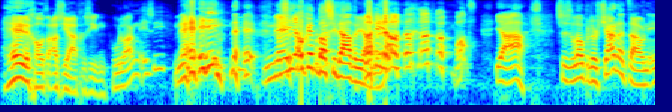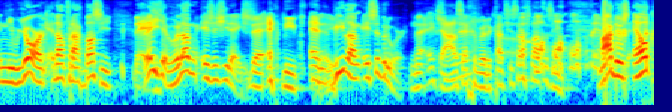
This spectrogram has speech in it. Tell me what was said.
hele grote Aziat gezien. Hoe lang is hij? Nee. Nee, Nee, ja. ook in Bassin Adriaan. Nee, ja, dat gaat- Wat? Ja, ze lopen door Chinatown in New York en dan vraagt Bassie, Nee. weet je, hoe lang is een Chinees? Nee, echt niet. En nee. wie lang is zijn broer? Nee, echt Ja, dat is echt gebeurd. Ik ga het je straks laten zien. Ja. Maar dus elk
